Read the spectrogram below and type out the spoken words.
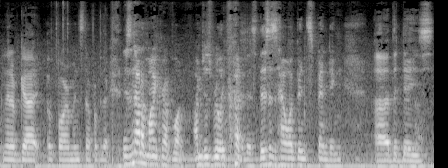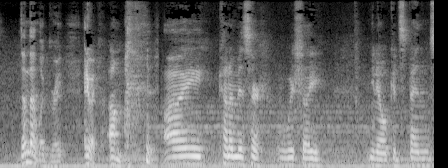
and then I've got a farm and stuff over there. This is not a Minecraft vlog. I'm just really proud of this. This is how I've been spending uh, the days. Doesn't that look great? Anyway, um, I kind of miss her. I wish I, you know, could spend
